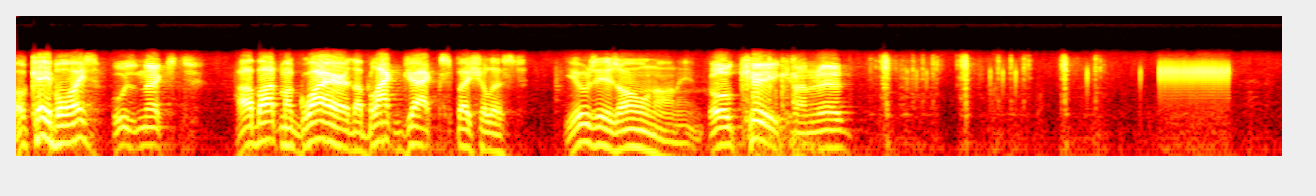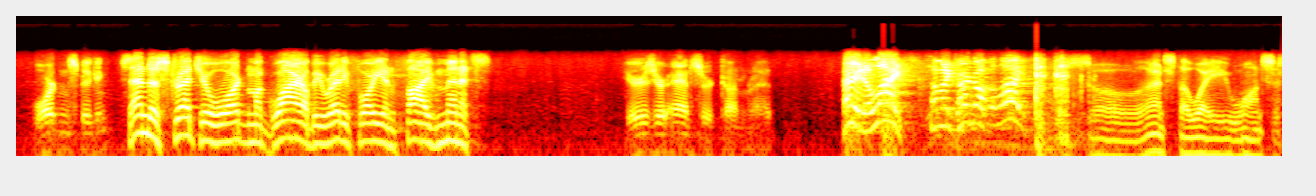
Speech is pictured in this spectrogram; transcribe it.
Okay, boys. Who's next? How about McGuire, the blackjack specialist? Use his own on him. Okay, Conrad. Warden speaking. Send a stretcher, Warden. McGuire will be ready for you in five minutes. Here's your answer, Conrad. Hey, the lights! Somebody turned off the lights! So that's the way he wants it.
